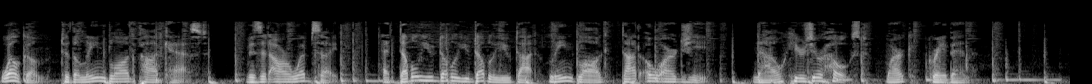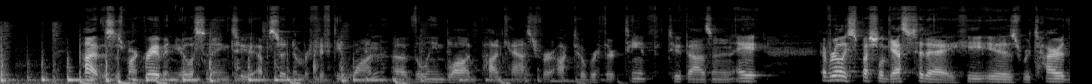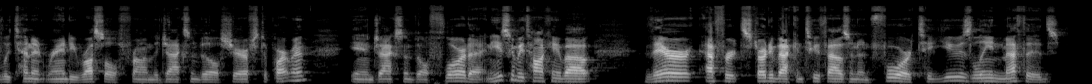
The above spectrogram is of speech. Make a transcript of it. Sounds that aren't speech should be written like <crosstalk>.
Welcome to the Lean Blog Podcast. Visit our website at www.leanblog.org. Now, here's your host, Mark Graban. Hi, this is Mark Graban. You're listening to episode number 51 of the Lean Blog Podcast for October 13th, 2008. I have a really special guest today. He is retired Lieutenant Randy Russell from the Jacksonville Sheriff's Department in Jacksonville, Florida, and he's going to be talking about their efforts starting back in 2004 to use lean methods,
